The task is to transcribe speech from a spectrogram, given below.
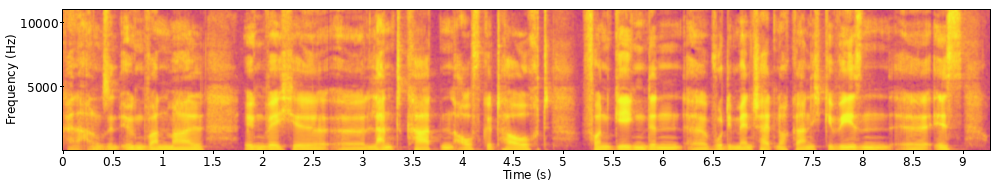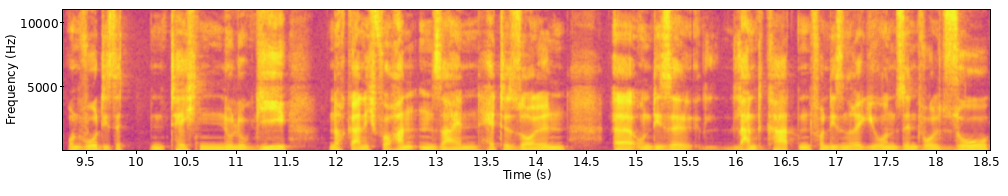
keine Ahnung, sind irgendwann mal irgendwelche äh, Landkarten aufgetaucht von Gegenden, äh, wo die Menschheit noch gar nicht gewesen äh, ist und wo diese Technologie noch gar nicht vorhanden sein hätte sollen. Äh, und diese Landkarten von diesen Regionen sind wohl so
